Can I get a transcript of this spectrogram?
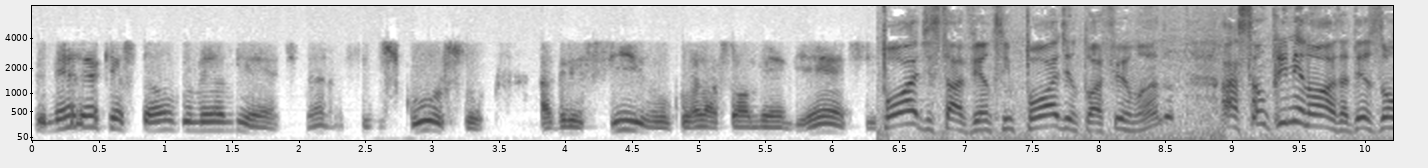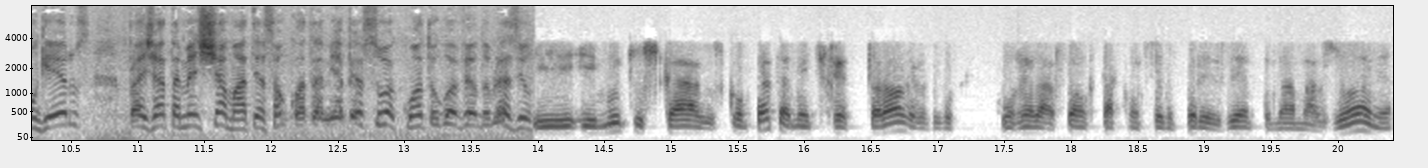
Primeiro é a questão do meio ambiente, né? esse discurso agressivo com relação ao meio ambiente. Pode estar havendo, sim, pode, não estou afirmando, ação criminosa desses zongueiros para exatamente chamar a atenção contra a minha pessoa, contra o governo do Brasil. E em muitos casos completamente retrógrado com relação ao que está acontecendo, por exemplo, na Amazônia,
